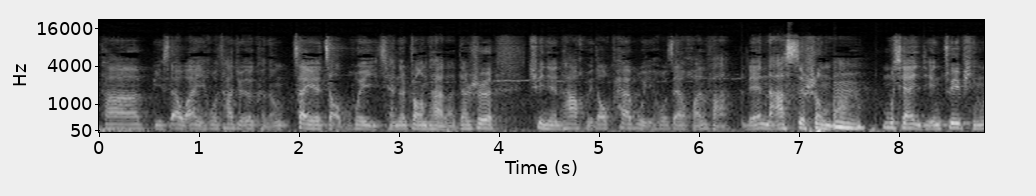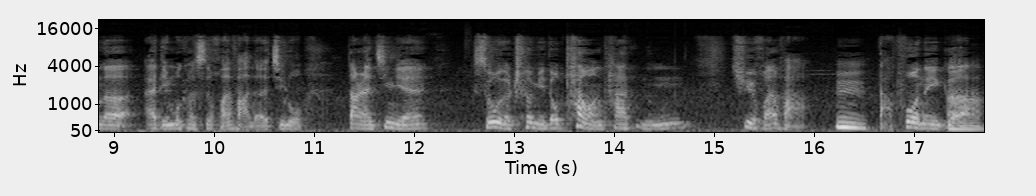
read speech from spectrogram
他比赛完以后，他觉得可能再也找不回以前的状态了。但是去年他回到快步以后，在环法连拿四胜吧，嗯目前已经追平了埃迪莫克斯环法的记录。当然，今年所有的车迷都盼望他能去环法嗯打破那个啊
